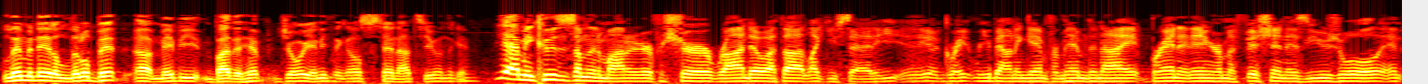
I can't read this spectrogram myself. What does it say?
limited a little bit, uh, maybe by the hip. Joey, anything else stand out to you in the game? Yeah, I mean Kuz is something to monitor for sure. Rondo, I thought, like you said, he, a great rebounding game from him tonight. Brandon Ingram efficient as usual in,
